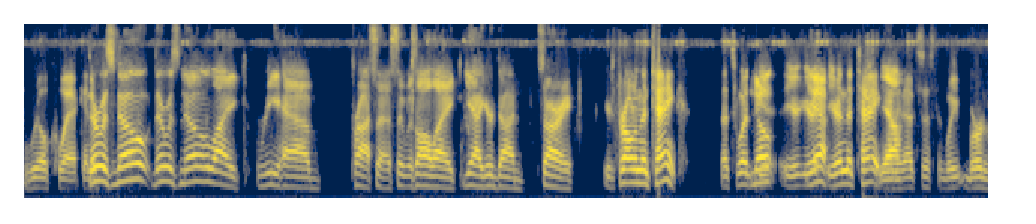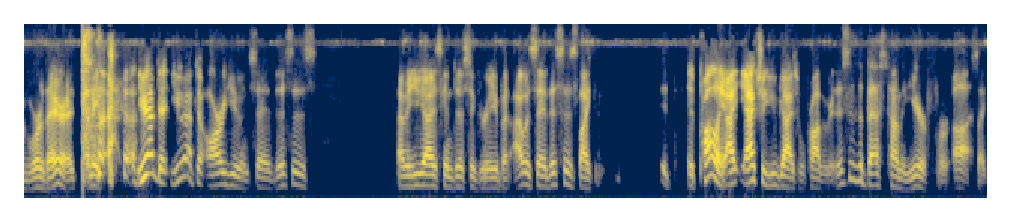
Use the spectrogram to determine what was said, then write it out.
real quick. And There was no there was no like rehab process. It was all like, yeah, you're done. Sorry. you're thrown in the tank. That's what. No. you're you're, Yeah. you're in the tank. Yeah. I mean, that's just we we're we're there. It, I mean, you have to you have to argue and say this is. I mean, you guys can disagree, but I would say this is like. It, it probably I actually you guys will probably agree. This is the best time of year for us. Like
